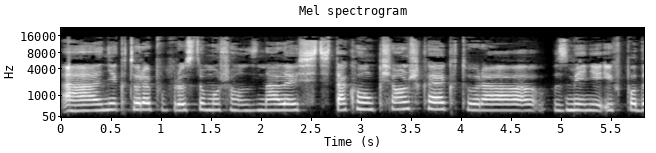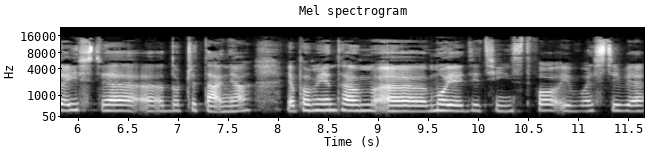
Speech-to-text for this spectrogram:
a niektóre po prostu muszą znaleźć taką książkę, która zmieni ich podejście e, do czytania. Ja pamiętam e, moje dzieciństwo i właściwie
